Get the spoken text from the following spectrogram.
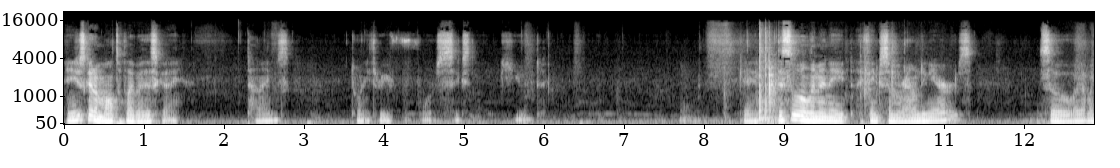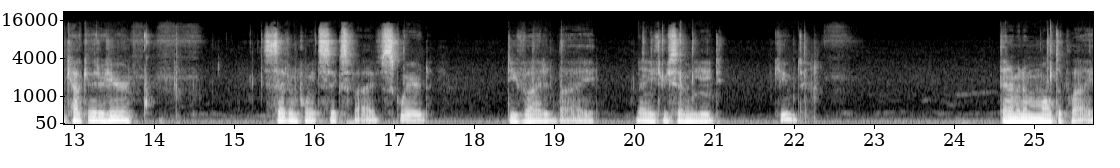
And you just got to multiply by this guy times 23460 cubed. Okay, this will eliminate, I think, some rounding errors. So I got my calculator here. 7.65 squared divided by 9378 cubed. Then I'm going to multiply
